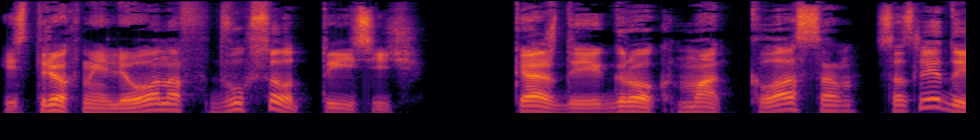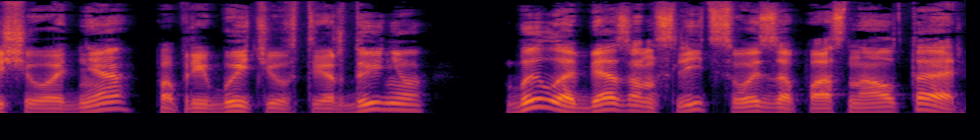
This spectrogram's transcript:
из 3 миллионов 200 тысяч. Каждый игрок маг-класса со следующего дня, по прибытию в твердыню, был обязан слить свой запас на алтарь,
